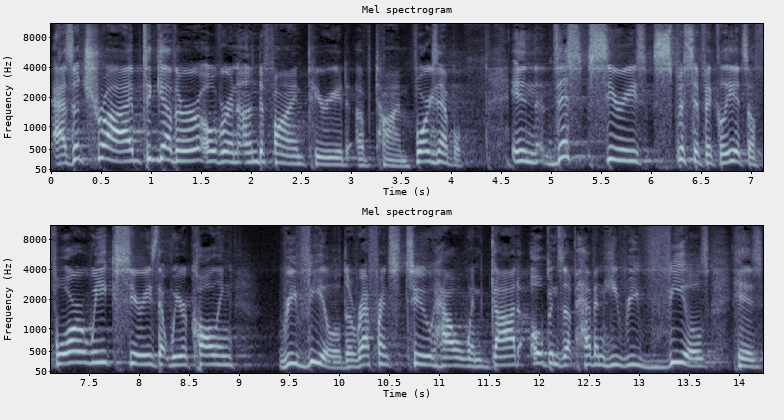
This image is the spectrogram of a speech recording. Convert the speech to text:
as a tribe together over an undefined period of time. For example, in this series specifically, it's a four week series that we are calling Revealed, a reference to how when God opens up heaven, he reveals his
